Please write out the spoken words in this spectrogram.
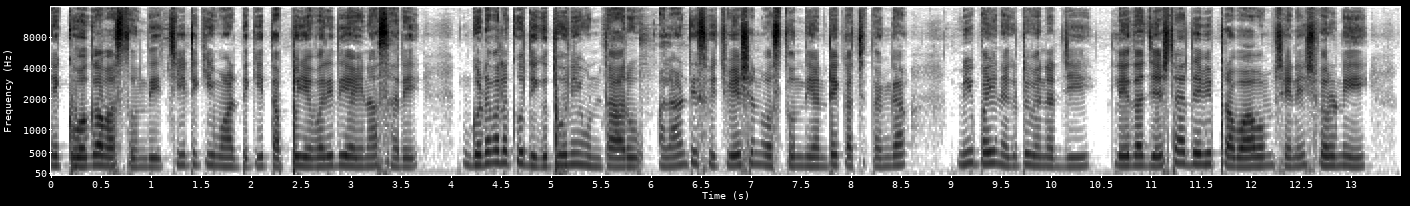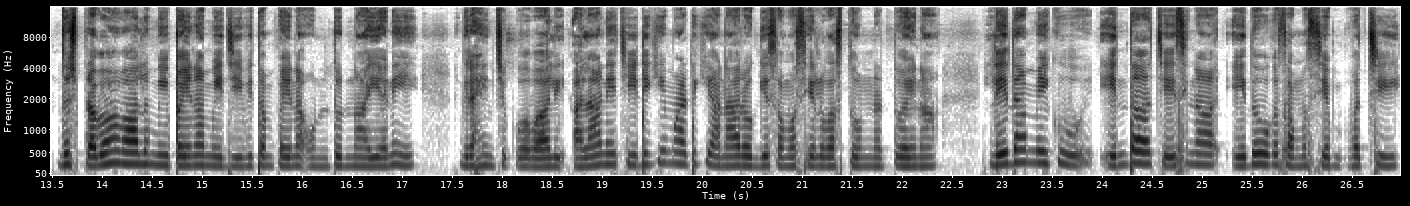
ఎక్కువగా వస్తుంది. చీటికి మాటికి తప్పు ఎవరిది అయినా సరే గొడవలకు దిగుతూనే ఉంటారు. అలాంటి సిచ్యువేషన్ వస్తుంది అంటే ఖచ్చితంగా మీపై నెగిటివ్ ఎనర్జీ లేదా జ్యేష్ఠాదేవి ప్రభావం శనీశ్వరుని దుష్ప్రభావాలు మీపైన మీ జీవితం పైన ఉంటున్నాయి అని గ్రహించుకోవాలి. అలానే చీటికి మాటికి అనారోగ్య సమస్యలు వస్తున్నట్టు అయినా లేదా మీకు ఎంత చేసినా ఏదో ఒక సమస్య వచ్చి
